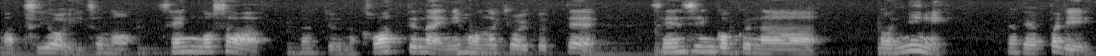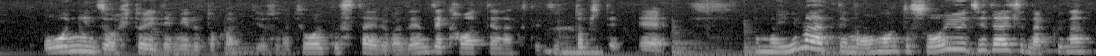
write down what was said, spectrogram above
まあ強い。その、戦後さ、なんていうの、変わってない日本の教育って、先進国なのに、なんかやっぱり、大人数を一人で見るとかっていうその教育スタイルが全然変わってなくてずっと来てて、でも今ってもうほんとそういう時代じゃなくなっ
